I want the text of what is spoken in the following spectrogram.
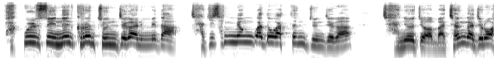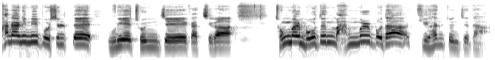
바꿀 수 있는 그런 존재가 아닙니다. 자기 생명과도 같은 존재가 자녀죠. 마찬가지로 하나님이 보실 때 우리의 존재의 가치가 정말 모든 만물보다 귀한 존재다.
